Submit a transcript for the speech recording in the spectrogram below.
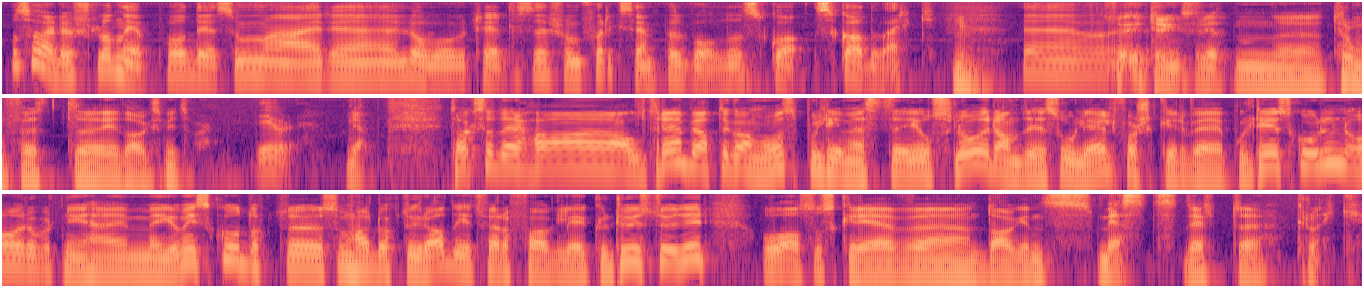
Og så er det å slå ned på det som er eh, lovovertredelser, som f.eks. vold og skadeverk. Mm. Eh, så ytringsfriheten trumfet i dag smittevern? Det gjør det. Ja. Takk skal dere ha, alle tre. Beate Gangås, politimester i Oslo. Randi Solhjell, forsker ved Politihøgskolen. Og Robert Nyheim Jomisko, som har doktorgrad i tverrfaglige kulturstudier, og altså skrev dagens mest delte kronikk.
